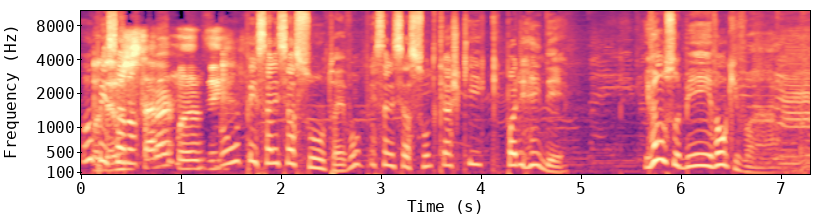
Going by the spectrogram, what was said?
Vamos Podemos pensar no, estar armando, hein? Vamos pensar nesse assunto aí. Vamos pensar nesse assunto que eu acho que, que pode render. E vamos subir, vamos que vamos.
